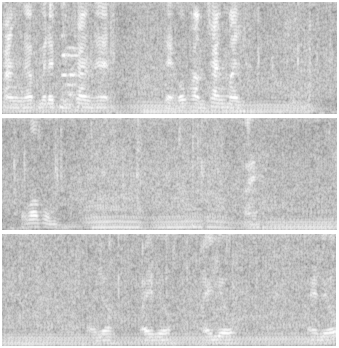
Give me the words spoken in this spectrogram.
ช่างครับไม่ได้เป็นช่างฮะแต่เขาทำช่างมาเพราะว่าผมไป เร็วไปเร็วไปเร็วไปเร็ว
